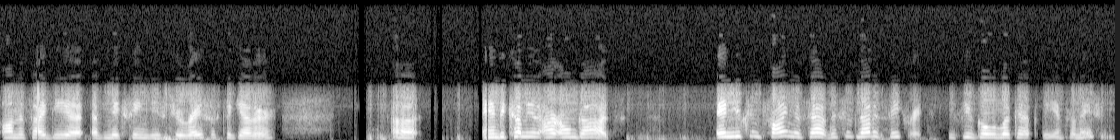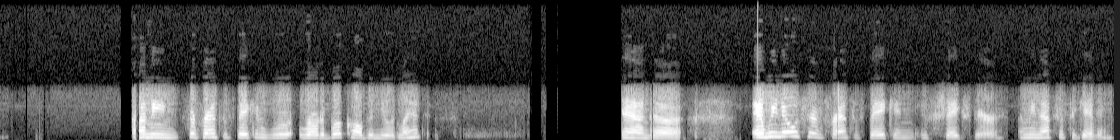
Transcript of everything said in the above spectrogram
on this idea of mixing these two races together uh, and becoming our own gods. And you can find this out. This is not a secret if you go look up the information. I mean, Sir Francis Bacon wrote a book called The New Atlantis, and uh, and we know Sir Francis Bacon is Shakespeare. I mean, that's just a given.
